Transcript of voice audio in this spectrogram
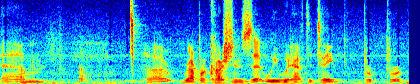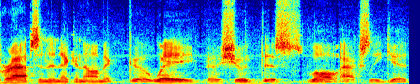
um, uh, repercussions that we would have to take, per per perhaps in an economic uh, way, uh, should this law actually get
